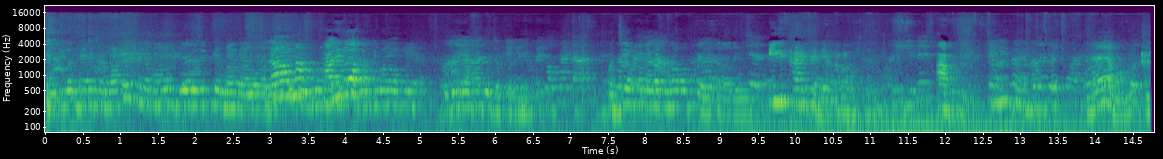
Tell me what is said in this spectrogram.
गंदी में चलवा के फिर हमारे दो बजे के मैं पहलो खाली दो वाला अपने फोटोग्राफी को जब करेंगे और जी पहले करा देंगे। पीली साड़ी पहने आना बाबू? आप पीली तो है। ना है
